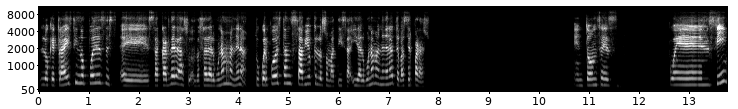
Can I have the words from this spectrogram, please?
lo que traes y no puedes des- eh, sacar de la, o sea, de alguna manera? Tu cuerpo es tan sabio que lo somatiza y de alguna manera te va a hacer parar. Entonces, pues sí,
